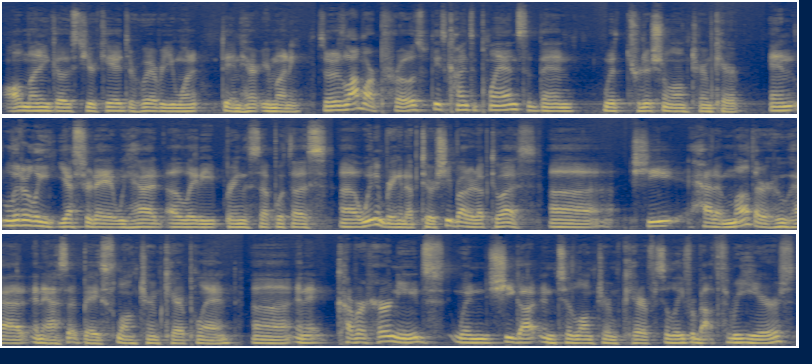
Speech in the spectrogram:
all money goes to your kids or whoever you want to inherit your money. So there's a lot more pros with these kinds of plans than with traditional long-term care. And literally yesterday, we had a lady bring this up with us. Uh, we didn't bring it up to her; she brought it up to us. Uh, she had a mother who had an asset-based long-term care plan, uh, and it covered her needs when she got into long-term care facility for about three years.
